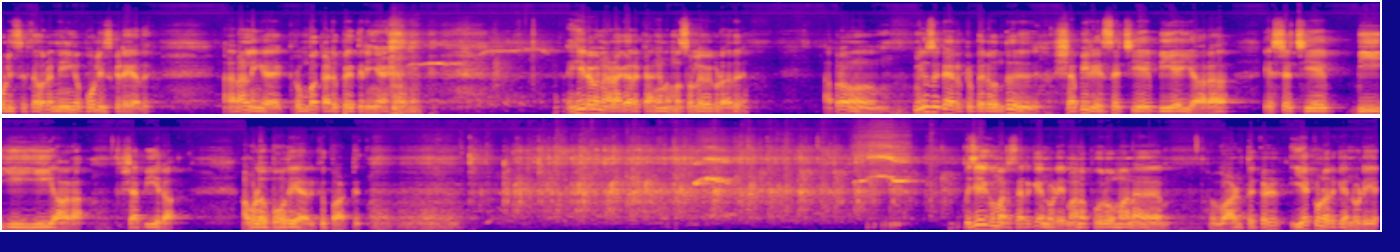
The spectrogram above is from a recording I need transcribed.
போலீஸை தவிர நீங்கள் போலீஸ் கிடையாது. அதனால் நீங்கள் ரொம்ப கடுப்பேற்றுறீங்க ஹீரோயின் அழகாக இருக்காங்க நம்ம சொல்லவே கூடாது. அப்புறம் மியூசிக் டைரக்டர் பேர் வந்து ஷபீர் எஸ்ஹெச்ஏ பிஐஆரா எஸ்ஹெச்ஏ பிஇஇஆரா ஷபீரா. அவ்வளோ போதையாக இருக்குது பாட்டு. விஜயகுமார் சாருக்கு என்னுடைய மனப்பூர்வமான வாழ்த்துக்கள். இயக்குனருக்கு என்னுடைய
